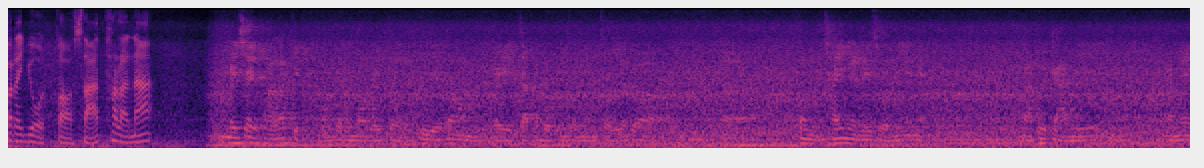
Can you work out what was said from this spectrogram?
ประโยชน์ต่อสาธารณะ ไม่ใช่ภารกิจของกรทมโดยตรงที่จะต้องไปจัดระบบขนส่งมวลชนแล้วก็ต้องใช้เงินในส่วนนี้เนี่ยมาเพื่อการนี้ทำให้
